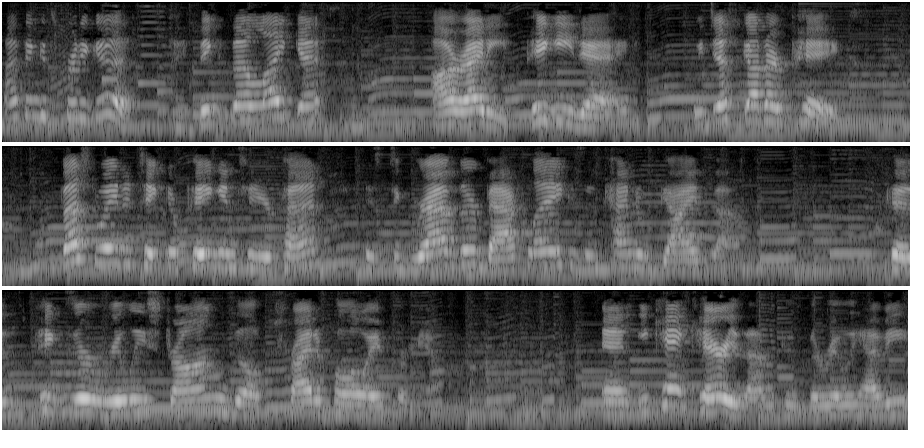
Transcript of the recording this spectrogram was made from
I think it's pretty good. I think they'll like it. Alrighty, piggy day. We just got our pigs. Best way to take a pig into your pen is to grab their back legs and kind of guide them. because pigs are really strong. They'll try to pull away from you. And you can't carry them because they're really heavy.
